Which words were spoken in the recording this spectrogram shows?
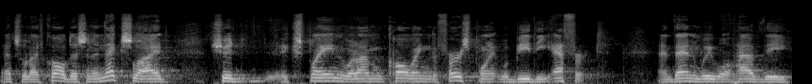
That's what I've called this. And the next slide should explain what I'm calling the first point would be the effort. And then we will have the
